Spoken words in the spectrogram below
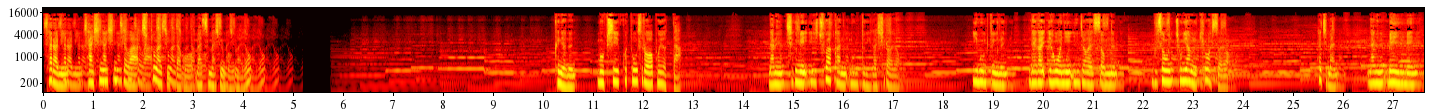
사람이, 사람이 자신의 신체와 소통할 수 있다고 말씀하시는 건가요? 그녀는 몹시 고통스러워 보였다. 나는 지금의 이 추악한 몸뚱이가 싫어요. 이 몸뚱이는 내가 영원히 인정할 수 없는 무서운 종양을 키웠어요. 하지만 나는 매일매일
